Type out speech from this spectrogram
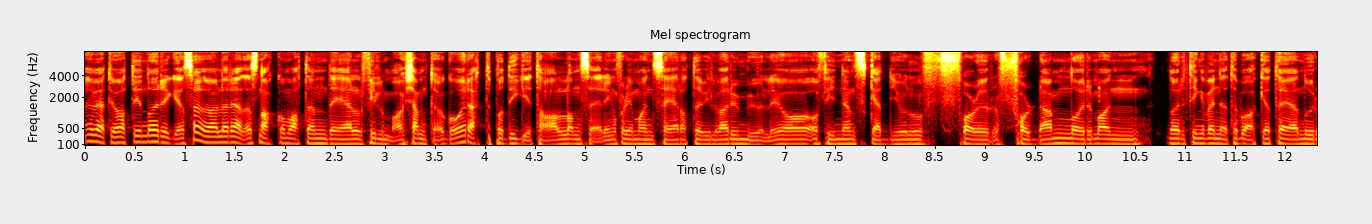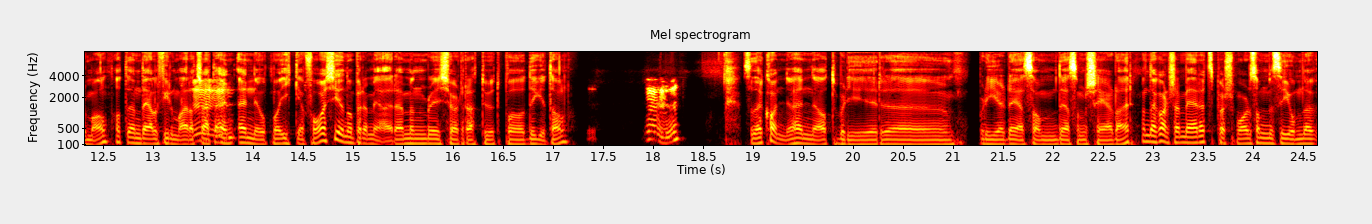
jeg vet jo at I Norge så er det allerede snakk om at en del filmer kommer til å gå rett på digital lansering, fordi man ser at det vil være umulig å, å finne en schedule for, for dem når, man, når ting vender tilbake til normalen. At en del filmer rett og slett en- ender opp med å ikke få kinopremiere, men blir kjørt rett ut på digital. mhm. Så det kan jo hende at det blir, eh, blir det, som, det som skjer der. Men det er kanskje mer et spørsmål som du sier, om, det,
